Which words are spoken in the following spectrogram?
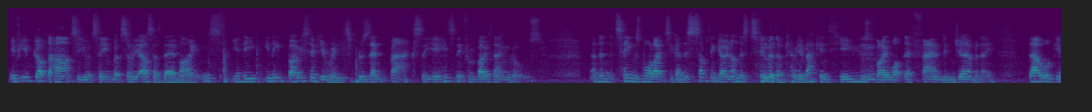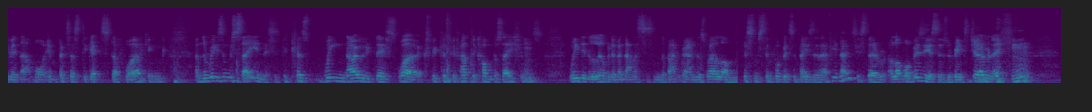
If you've got the hearts of your team, but somebody else has their minds, you need you need both of you really to present back. So you're hitting it from both angles and then the team's more likely to go. There's something going on. There's two of them coming back enthused Mhm. by what they've found in Germany. That will give it that more impetus to get stuff working. And the reason we're saying this is because we know this works because we've had the conversations. We did a little bit of analysis in the background as well on just some simple bits and pieces. Have you noticed they're a lot more busier since we've been to Germany? Mm.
